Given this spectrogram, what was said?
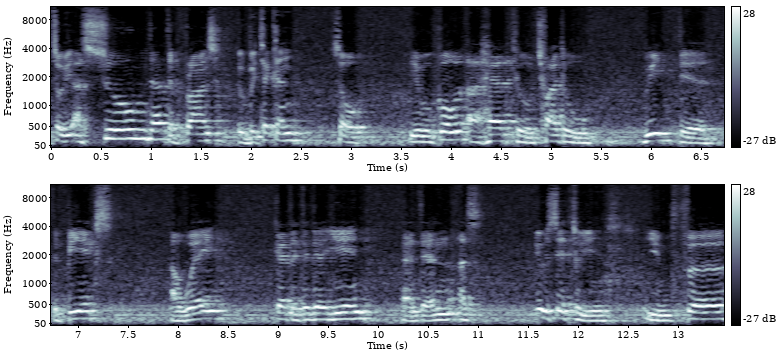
So you assume that the branch will be taken, so you will go ahead to try to read the, the BX away, get the data in, and then use it to infer,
